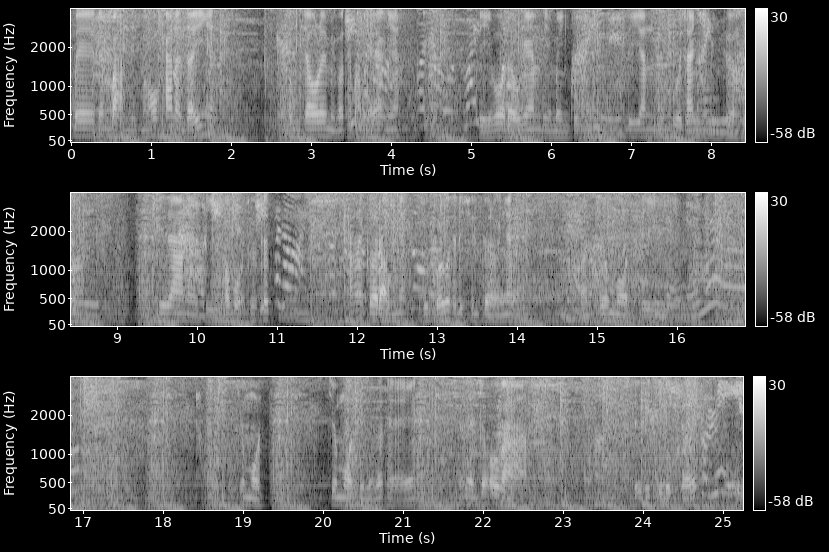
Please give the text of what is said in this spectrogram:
SB đem bạn thì máu khá là giấy nha Không châu lên mình có thể bắt lẻ được nha thì vô đầu game thì mình cũng đi ăn bùa xanh như bình thường thôi đi ra này thì có bộ chiêu thức khá là cơ động nhé, chiêu cuối có thể đi xuyên tường nhé. còn chiêu một thì chiêu một chiêu một thì mình có thể lên chỗ và à, đưa cái chỉ định tới thì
